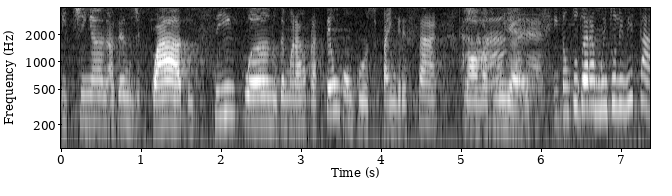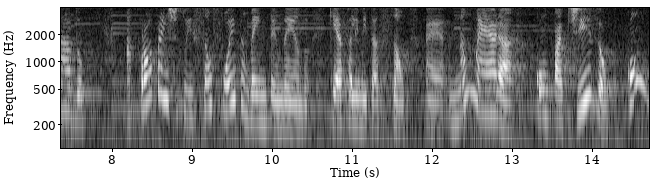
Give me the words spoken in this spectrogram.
e tinha às vezes de quatro, cinco anos demorava para ter um concurso para ingressar novas ah, mulheres. É. Então tudo era muito limitado. A própria instituição foi também entendendo que essa limitação é, não era compatível com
